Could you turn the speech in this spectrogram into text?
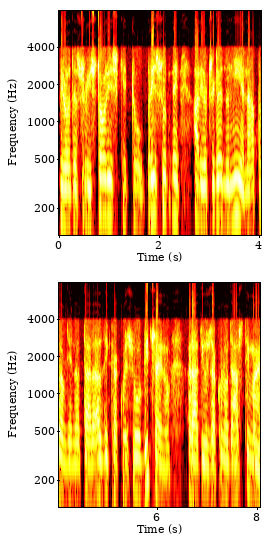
bilo da su istorijski tu prisutne ali očigledno nije napravljena ta razlika koja su običajno radi u zakonodavstvima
